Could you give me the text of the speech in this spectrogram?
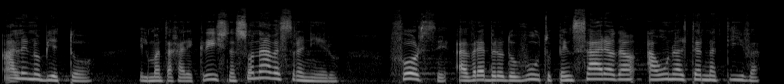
Allen obiettò, il mantra Hare Krishna suonava straniero. Forse avrebbero dovuto pensare a un'alternativa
